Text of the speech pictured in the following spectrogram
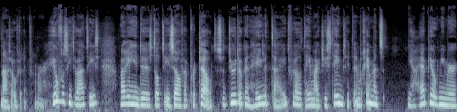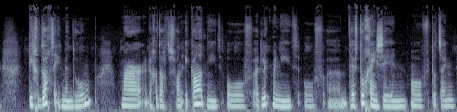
Nou, is overdreven, maar heel veel situaties waarin je dus dat jezelf hebt verteld. Dus het duurt ook een hele tijd voordat het helemaal uit je systeem zit. En op een gegeven moment ja, heb je ook niet meer die gedachte, ik ben dom. Maar de gedachten van, ik kan het niet. Of het lukt me niet. Of um, het heeft toch geen zin. Of dat zijn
